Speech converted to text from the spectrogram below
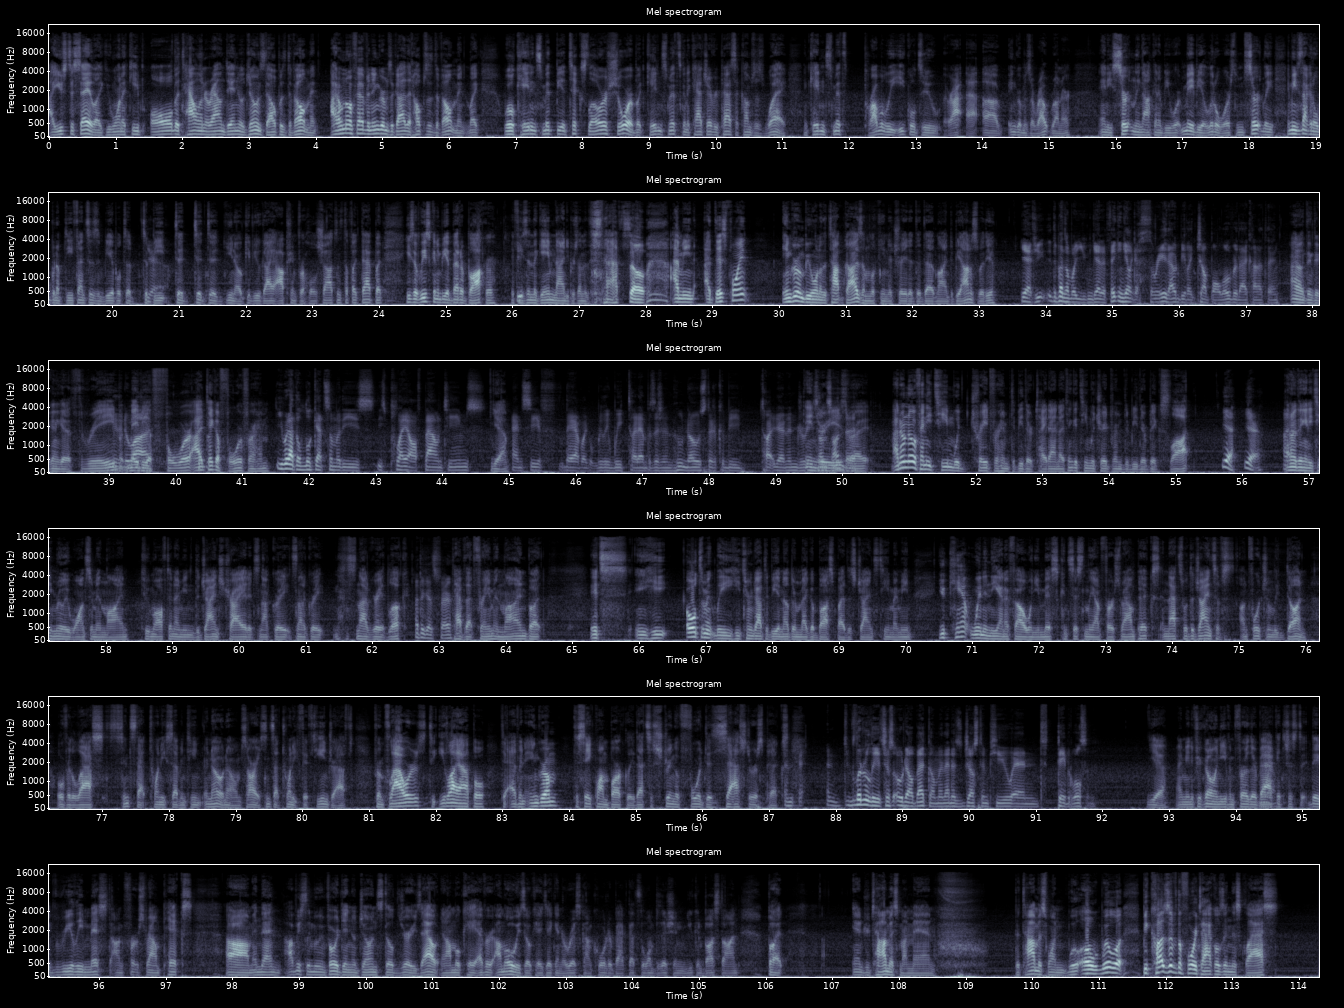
I used to say like you want to keep all the talent around Daniel Jones to help his development. I don't know if Evan Engram's a guy that helps his development. Like, will Kaden Smith be a tick slower? Sure, but Kaden Smith's going to catch every pass that comes his way, and Kaden Smith's probably equal to uh, uh, Engram as a route runner. And he's certainly not going to be wor- maybe a little worse. And certainly, I mean, he's not going to open up defenses and be able to to Yeah. beat to, to to you know give you a guy option for hole shots and stuff like that. But he's at least going to be a better blocker if he's in the game ninety percent of the snap. So, I mean, at this point, Engram would be one of the top guys I'm looking to trade at the deadline. To be honest with you, yeah, if you it depends on what you can get. If they can get like a three, that would be like jump all over that kind of thing. I don't think they're going to get a three, Neither but maybe I. a four. I'd take a four for him. You would have to look at some of these these playoff bound teams Yeah, and see if they have like a really weak tight end position. Who knows? There could be tight end injuries, injuries, on Sunday. right? I don't know if any team would trade for him to be their tight end. I think a team would trade for him to be their big slot. Yeah, yeah. I don't think any team really wants him in line too often. I mean, the Giants try it; it's not great. It's not a great. It's not a great look I think that's fair. to have that frame in line, but it's he ultimately he turned out to be another mega bust by this Giants team. I mean, you can't win in the NFL when you miss consistently on first round picks, and that's what the Giants have unfortunately done over the last since that 2017 or no, no, I'm sorry, since that 2015 draft. From Flowers to Eli Apple to Evan Engram to Saquon Barkley. That's a string of four disastrous picks. And, and literally, it's just Odell Beckham, and then it's Justin Pugh and David Wilson. Yeah, I mean, if you're going even further back, Yeah. it's just they've really missed on first round picks. Um, and then obviously moving forward, Daniel Jones still the jury's out, and I'm okay. Ever, I'm always okay taking a risk on quarterback. That's the one position you can bust on. But Andrew Thomas, my man, the Thomas one will oh will because of the four tackles in this class.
